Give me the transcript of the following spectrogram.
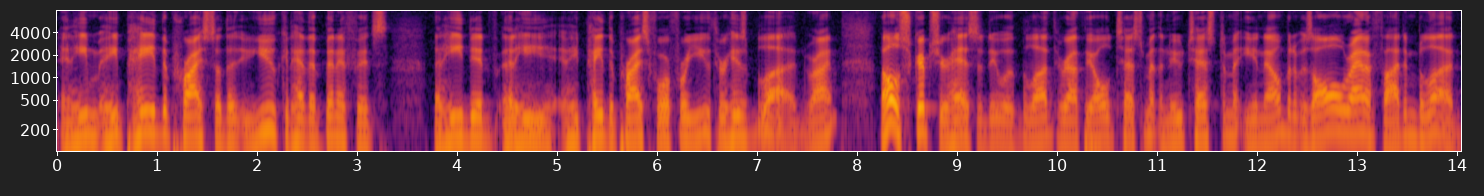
And he he paid the price so that you could have the benefits that he did that he he paid the price for for you through his blood right the whole scripture has to do with blood throughout the old testament the new testament you know but it was all ratified in blood.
